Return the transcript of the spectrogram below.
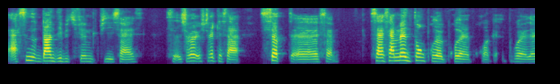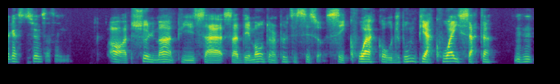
assez dans le début du film. Puis ça, je, dirais que ça, euh, ça, ça, ça, mène ton pour le, pour, le, pour, le reste du film, ça scène Ah, absolument. Puis ça, ça démontre un peu, c'est ça. C'est quoi Coach Boone, puis à quoi il s'attend. Mm-hmm.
